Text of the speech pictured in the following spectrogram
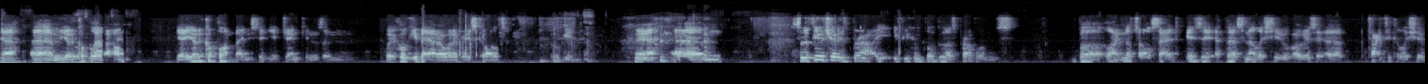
Yeah. Um, you had a couple of on. Yeah, you had a couple on bench, didn't you? Jenkins and wait, Huggy Bear or whatever he's called. Huggins. Yeah. Um, so the future is bright if you can plug those problems. But like Nuttall said, is it a personnel issue or is it a tactical issue?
